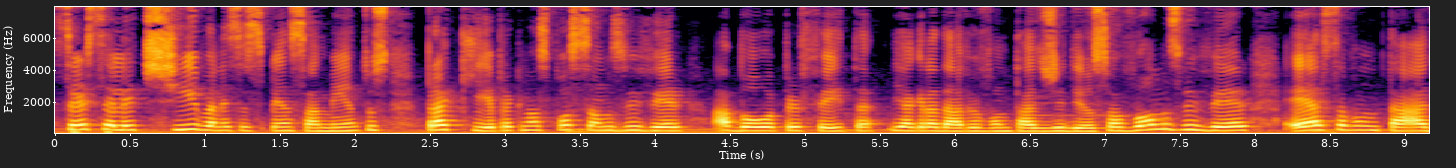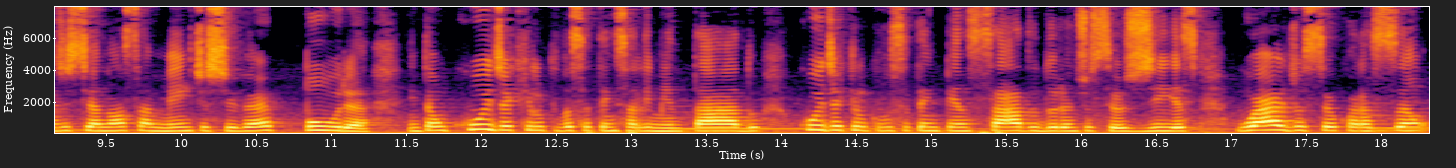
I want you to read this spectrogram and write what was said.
ser seletiva nesses pensamentos, para quê? Para que nós possamos viver a boa, perfeita e agradável vontade de Deus. Só vamos viver essa vontade se a nossa mente estiver pura. Então cuide aquilo que você tem se alimentado, cuide aquilo que você tem pensado durante os seus dias, guarde o seu coração,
